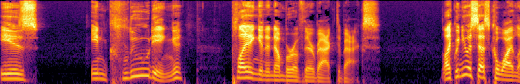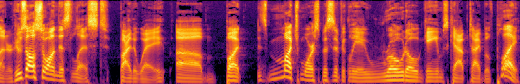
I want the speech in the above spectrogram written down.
is including playing in a number of their back to backs. Like when you assess Kawhi Leonard, who's also on this list, by the way, um, but it's much more specifically a roto games cap type of play.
